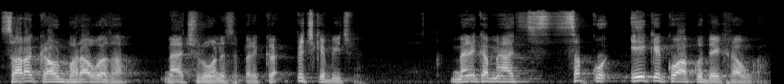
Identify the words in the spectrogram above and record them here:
सारा क्राउड भरा हुआ था मैच शुरू होने से पहले, पिच के बीच में। मैंने कहा, मैं आज सबको एक एक को आपको देख रहा हूँ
